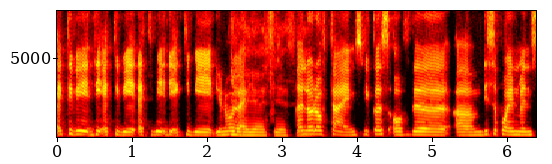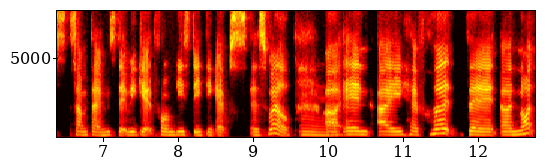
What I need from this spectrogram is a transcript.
activate, deactivate, activate, deactivate, you know, yeah, like yes, yes, a lot of times because of the um disappointments sometimes that we get from these dating apps as well. Mm. Uh, and I have heard that uh, not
